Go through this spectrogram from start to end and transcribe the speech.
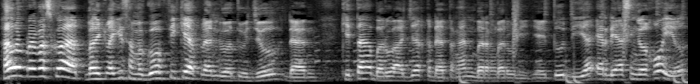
Halo Prima Squad, balik lagi sama gue Vicky Aplan 27 Dan kita baru aja kedatangan barang baru nih Yaitu dia RDA Single Coil.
